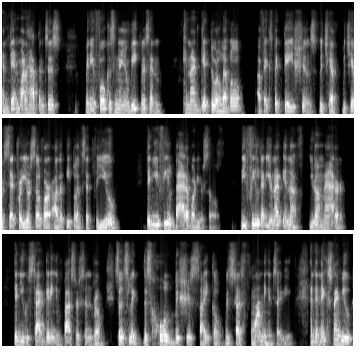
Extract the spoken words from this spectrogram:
And then what happens is when you're focusing on your weakness and cannot get to a level of expectations which have which you have set for yourself or other people have set for you, then you feel bad about yourself. You feel that you're not enough, you don't matter then you start getting imposter syndrome. So it's like this whole vicious cycle which starts forming inside you. And the next time you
